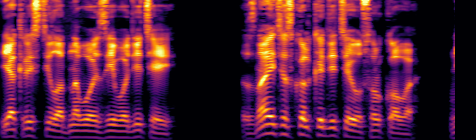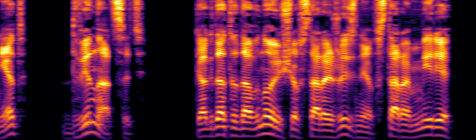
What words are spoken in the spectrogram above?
Я крестил одного из его детей. Знаете, сколько детей у Суркова? Нет? Двенадцать. Когда-то давно, еще в старой жизни, в старом мире,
